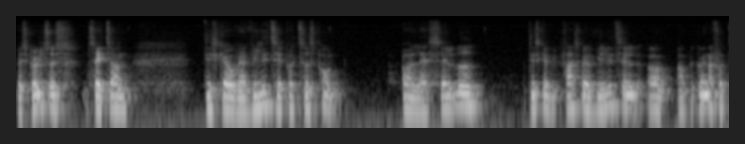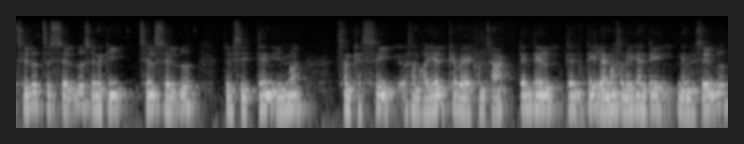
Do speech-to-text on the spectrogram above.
beskyttelsessektoren, de skal jo være villige til på et tidspunkt at lade selvet, de skal faktisk være villige til at, at begynde at få tillid til selvets energi, til selvet, det vil sige den i mig, som kan se og som reelt kan være i kontakt, den del, den del af mig, som ikke er en del, nemlig selvet,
